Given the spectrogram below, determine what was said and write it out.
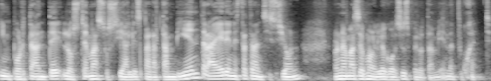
importante los temas sociales para también traer en esta transición, no nada más el modelo de negocios, pero también a tu gente.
